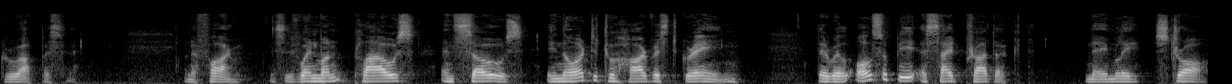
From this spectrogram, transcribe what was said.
grew up as a, on a farm. This is when one plows and sows in order to harvest grain, there will also be a side product, namely straw.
